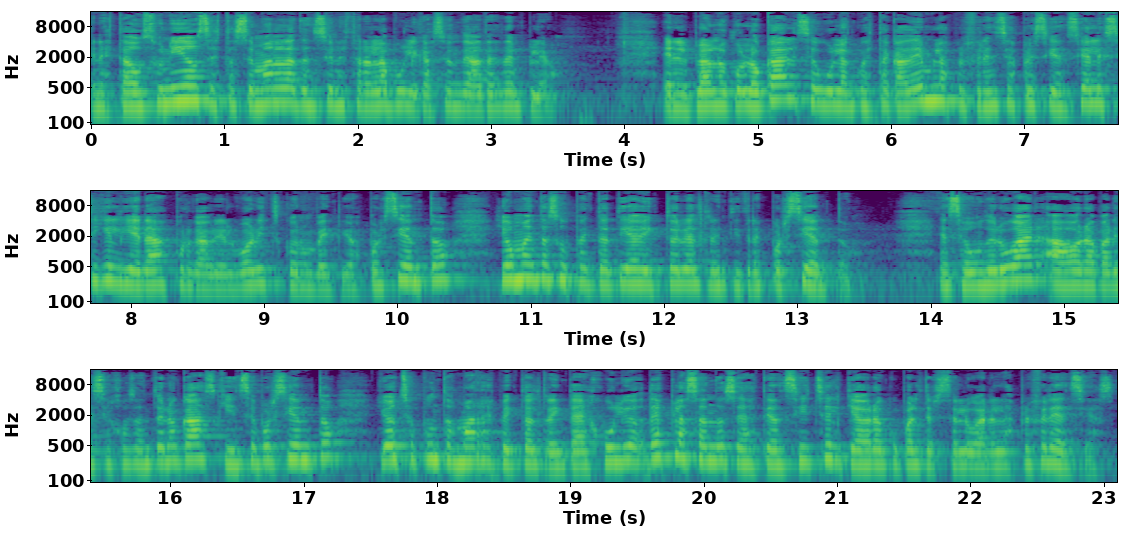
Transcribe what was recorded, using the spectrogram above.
En Estados Unidos, esta semana la atención estará en la publicación de datos de empleo. En el plano local, según la encuesta CADEM, las preferencias presidenciales siguen lideradas por Gabriel Boric con un 22% y aumenta su expectativa de victoria al 33%. En segundo lugar, ahora aparece José Antonio Caz, 15% y 8 puntos más respecto al 30 de julio, desplazando a Sebastián Sichel, que ahora ocupa el tercer lugar en las preferencias.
